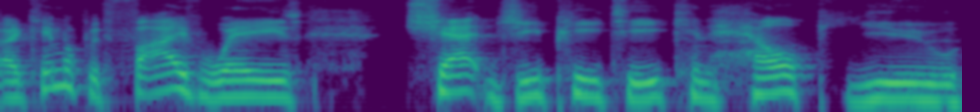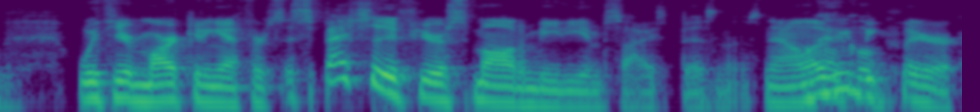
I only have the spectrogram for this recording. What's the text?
I came up with five ways Chat GPT can help you mm-hmm. with your marketing efforts, especially if you're a small to medium sized business. Now, let me cool. be clear.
